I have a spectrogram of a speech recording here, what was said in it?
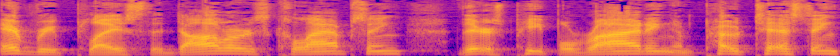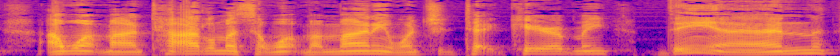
every place. The dollar is collapsing. There's people rioting and protesting. I want my entitlements. I want my money. I want you to take care of me. Then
